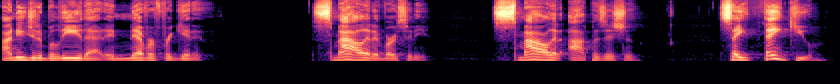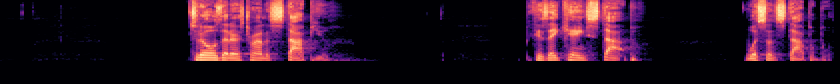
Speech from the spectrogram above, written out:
I need you to believe that and never forget it. Smile at adversity, smile at opposition. Say thank you to those that are trying to stop you because they can't stop what's unstoppable.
